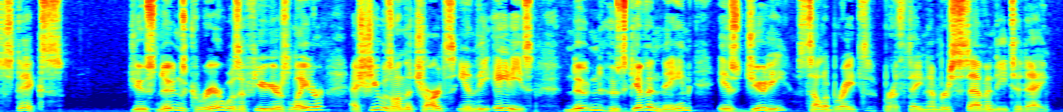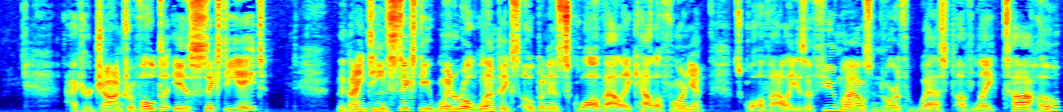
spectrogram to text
Styx. Juice Newton's career was a few years later as she was on the charts in the 80s. Newton, whose given name is Judy, celebrates birthday number 70 today. Actor John Travolta is 68. The 1960 Winter Olympics open in Squaw Valley, California. Squaw Valley is a few miles northwest of Lake Tahoe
